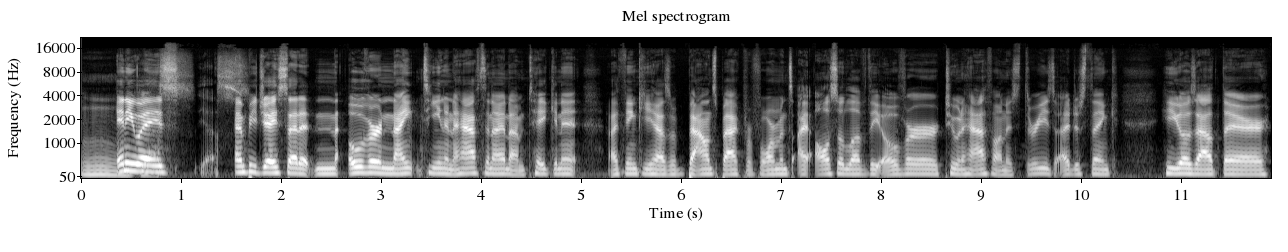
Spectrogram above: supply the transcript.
Mm, Anyways, yes, yes. MPJ said it n- over 19 and a half tonight. I'm taking it. I think he has a bounce back performance. I also love the over two and a half on his threes. I just think he goes out there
